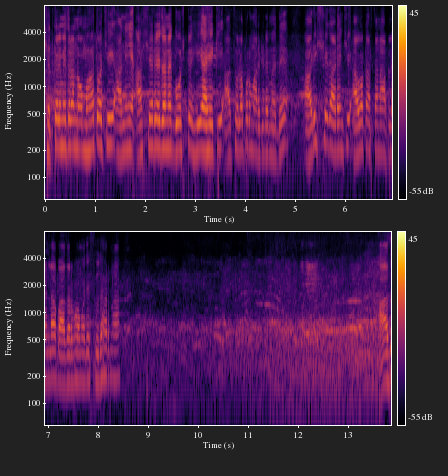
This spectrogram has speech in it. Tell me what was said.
शेतकरी मित्रांनो महत्त्वाची आणि आश्चर्यजनक गोष्ट ही आहे की आज सोलापूर मार्केटमध्ये अडीचशे गाड्यांची आवक असताना आपल्याला बाजारभावामध्ये सुधारणा आज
